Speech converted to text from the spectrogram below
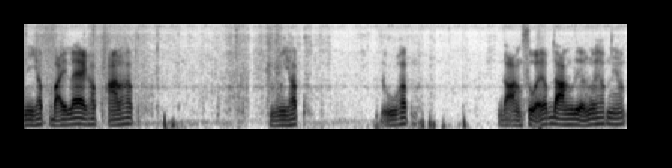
นี่ครับใบแรกครับมาแล้วครับ นี่ครับ ดูครับ ด่างสวยครับด่างเหลืองด้วยครับนี่ครับ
